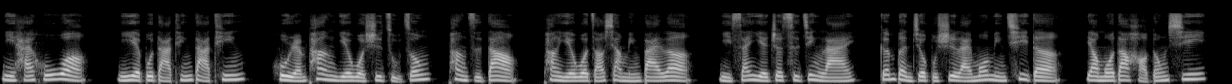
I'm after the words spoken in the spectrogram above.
你还唬我？你也不打听打听。唬人胖爷，我是祖宗。胖子道：“胖爷，我早想明白了。你三爷这次进来，根本就不是来摸名气的。要摸到好东西，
